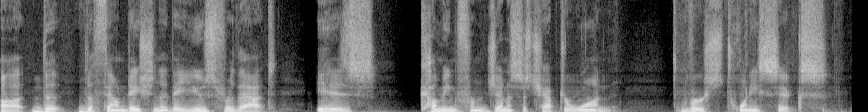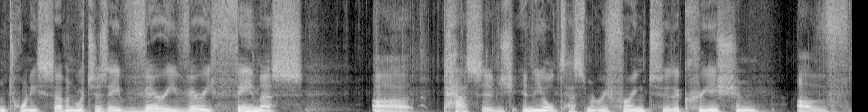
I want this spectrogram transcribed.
Uh, the the foundation that they use for that is coming from Genesis chapter one, verse twenty six and twenty seven, which is a very very famous uh, passage in the Old Testament referring to the creation of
